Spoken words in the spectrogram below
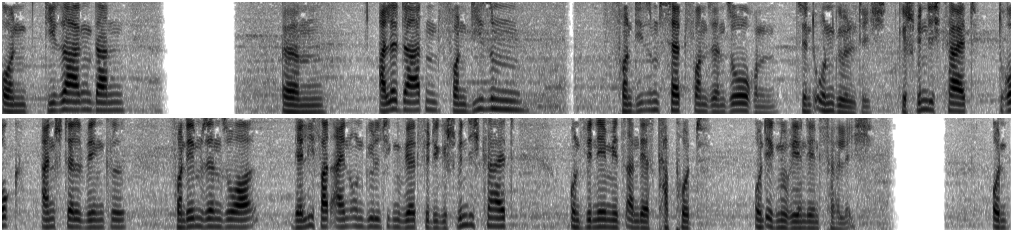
Und die sagen dann, ähm, alle Daten von diesem, von diesem Set von Sensoren sind ungültig. Geschwindigkeit, Druck, Anstellwinkel von dem Sensor, der liefert einen ungültigen Wert für die Geschwindigkeit und wir nehmen jetzt an, der ist kaputt und ignorieren den völlig. Und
